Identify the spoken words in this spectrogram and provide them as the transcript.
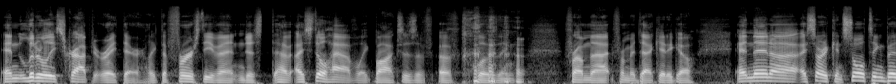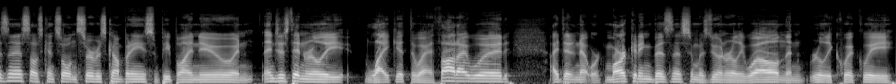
and literally scrapped it right there. Like the first event and just have, I still have like boxes of, of clothing from that from a decade ago. And then uh, I started consulting business. I was consulting service companies, some people I knew and, and just didn't really like it the way I thought I would. I did a network marketing business was doing really well. And then really quickly,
